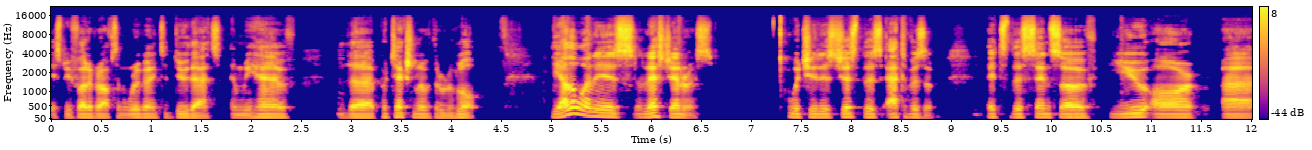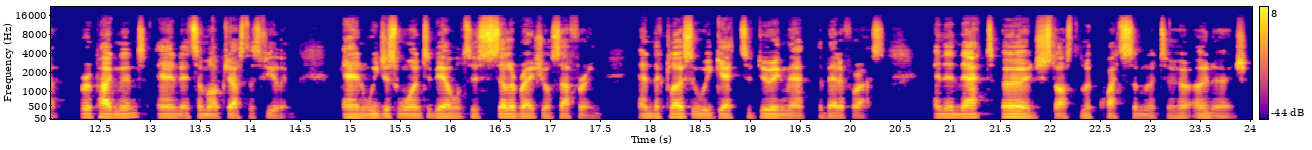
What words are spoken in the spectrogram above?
is to be photographed, and we're going to do that. And we have the protection of the rule of law. The other one is less generous, which it is just this atavism. It's the sense of you are uh, repugnant and it's a mob justice feeling. And we just want to be able to celebrate your suffering and the closer we get to doing that, the better for us. And then that urge starts to look quite similar to her own urge.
